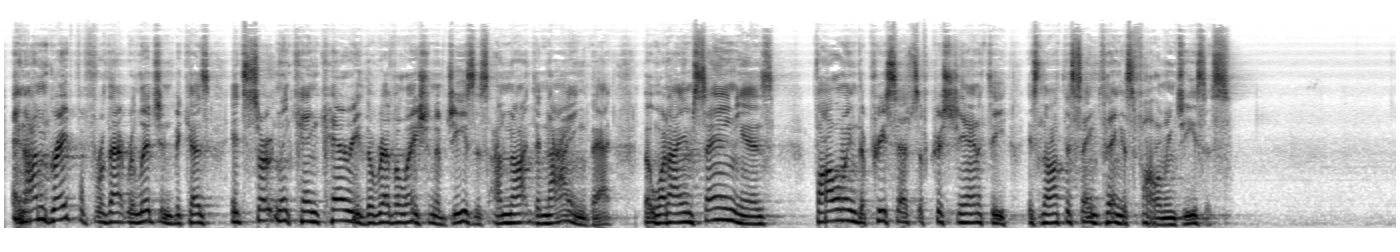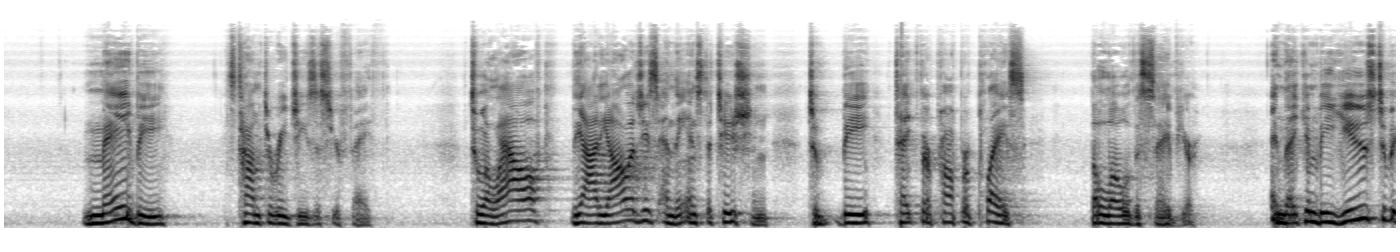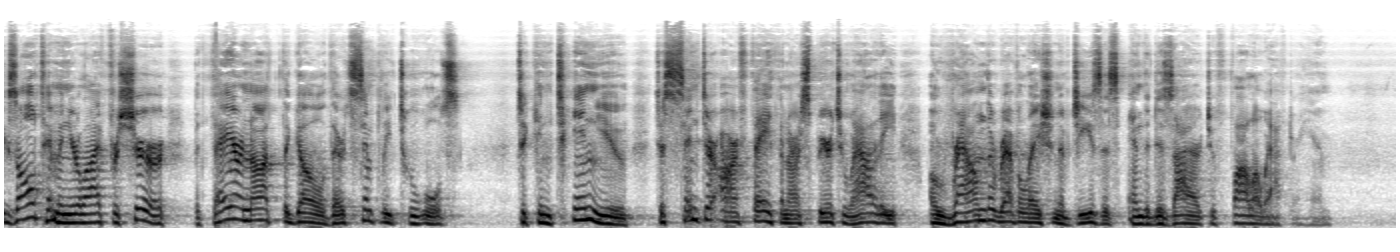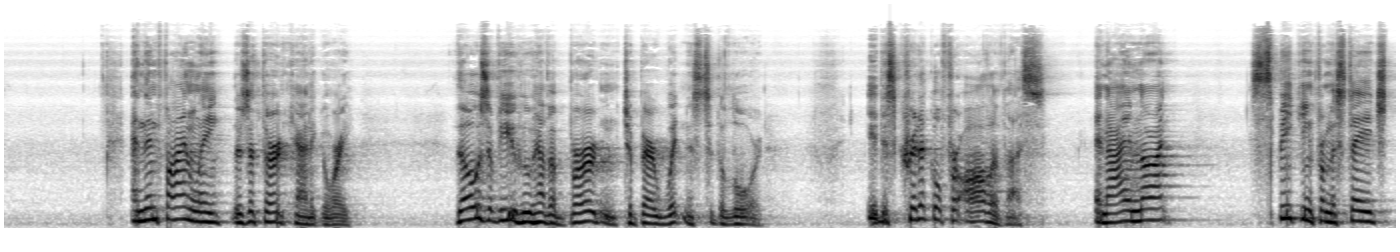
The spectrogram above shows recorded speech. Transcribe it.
And I'm grateful for that religion because it certainly can carry the revelation of Jesus. I'm not denying that. But what I am saying is, following the precepts of Christianity is not the same thing as following Jesus. Maybe it's time to read Jesus your faith, to allow the ideologies and the institution to be take their proper place below the Savior. And they can be used to exalt him in your life for sure, but they are not the goal. They're simply tools to continue to center our faith and our spirituality around the revelation of Jesus and the desire to follow after him. And then finally, there's a third category. Those of you who have a burden to bear witness to the Lord. It is critical for all of us. And I am not speaking from the stage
